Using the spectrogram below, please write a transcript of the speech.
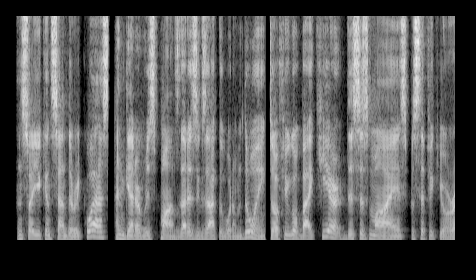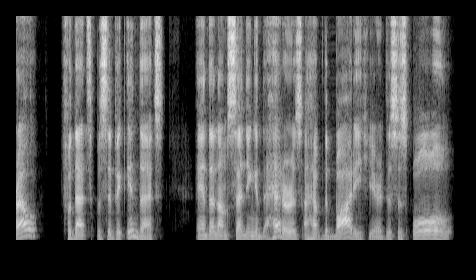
And so you can send a request and get a response. That is exactly what I'm doing. So if you go back here, this is my specific URL for that specific index. And then I'm sending in the headers. I have the body here. This is all,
